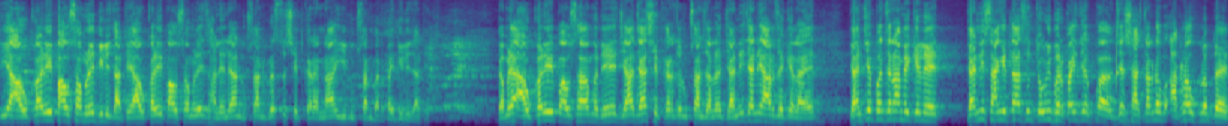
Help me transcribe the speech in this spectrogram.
ती अवकाळी पावसामुळे दिली जाते. अवकाळी पावसामुळे झालेल्या नुकसानग्रस्त शेतकऱ्यांना ही नुकसान भरपाई दिली जाते. त्यामुळे अवकाळी पावसामध्ये ज्या ज्या शेतकऱ्यांचं नुकसान झालं ज्यांनी ज्यांनी अर्ज केला आहे त्यांचे पंचनामे केलेत. त्यांनी सांगितलं असून तेवढी भरपाई जे ज्या शासनाकडं आकडा उपलब्ध आहेत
